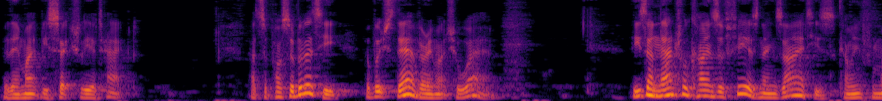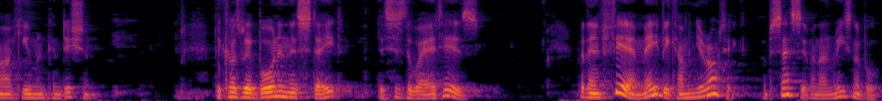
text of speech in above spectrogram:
where they might be sexually attacked. That's a possibility of which they're very much aware. These are natural kinds of fears and anxieties coming from our human condition. Because we're born in this state, this is the way it is. But then fear may become neurotic, obsessive, and unreasonable.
